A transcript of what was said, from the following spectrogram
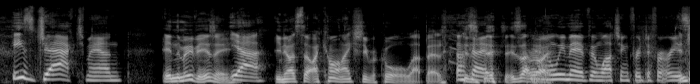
He's jacked, man. In the movie, is he? Yeah. You know, it's that I can't actually recall that bit. Is- Okay. is, that right? Well, we may have been watching for different reasons.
